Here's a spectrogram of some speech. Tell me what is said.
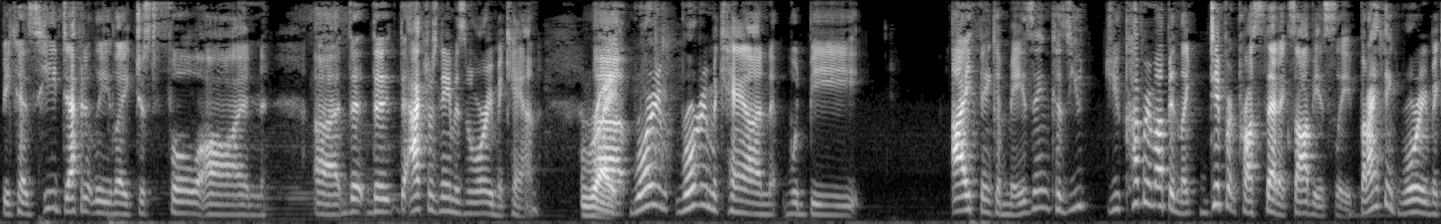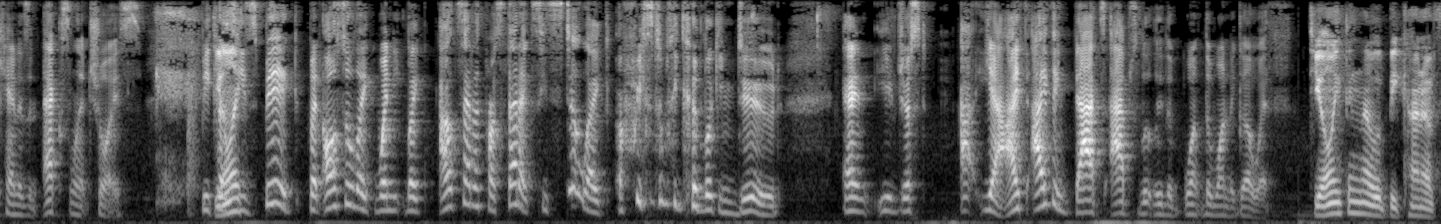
because he definitely like just full on. Uh, the the the actor's name is Rory McCann. right Uh, Rory Rory McCann would be, I think, amazing because you you cover him up in like different prosthetics, obviously. But I think Rory McCann is an excellent choice because only- he's big, but also like when like outside of prosthetics, he's still like a reasonably good looking dude, and you just uh, yeah, I I think that's absolutely the one the one to go with. The only thing that would be kind of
